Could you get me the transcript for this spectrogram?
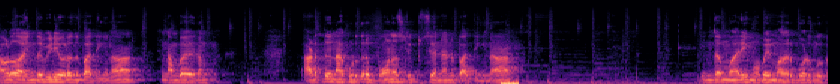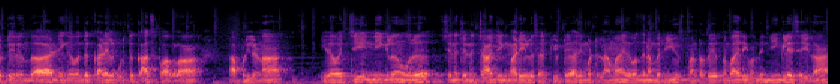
அவ்வளோதான் இந்த வீடியோவில் வந்து பார்த்தீங்கன்னா நம்ம நம் அடுத்து நான் கொடுக்குற போனஸ் டிப்ஸ் என்னென்னு பார்த்தீங்கன்னா இந்த மாதிரி மொபைல் மதர் போர்டு உங்ககிட்ட இருந்தால் நீங்கள் வந்து கடையில் கொடுத்து காசு பார்க்கலாம். அப்படி இல்லைன்னா இதை வச்சு நீங்களும் ஒரு சின்ன சின்ன சார்ஜிங் மாடியுள்ள சர்க்கியூட்டு அது மட்டும் இல்லாமல் இதை வந்து நம்ம ரீயூஸ் பண்ணுறது இந்த மாதிரி வந்து நீங்களே செய்யலாம்.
